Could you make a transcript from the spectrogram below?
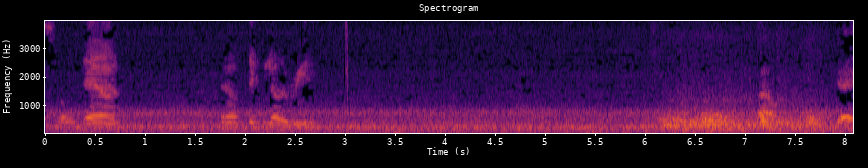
Slow down. Now take another reading. Wow. Okay.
